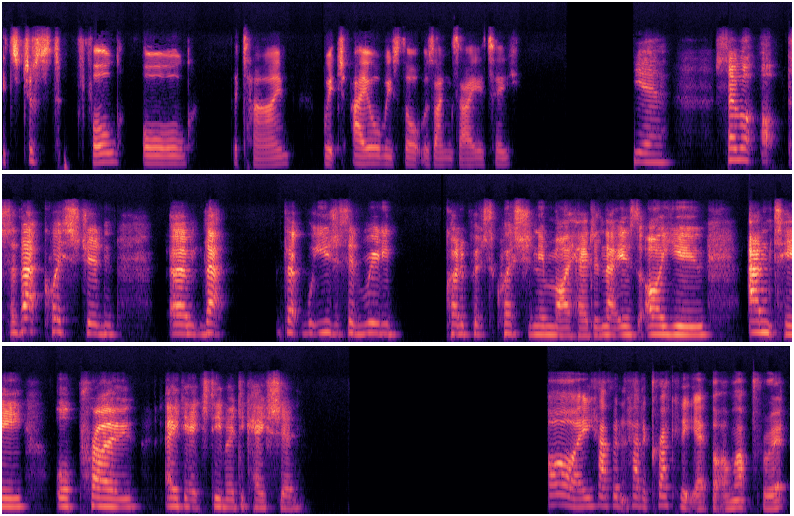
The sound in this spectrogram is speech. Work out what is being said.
it's just full all the time which I always thought was anxiety. Yeah. So uh, uh, so that question um that that what you just said really kind of puts a question in my head and that is are you anti or pro adhd medication I haven't had a crack at it yet, but I'm up for it.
